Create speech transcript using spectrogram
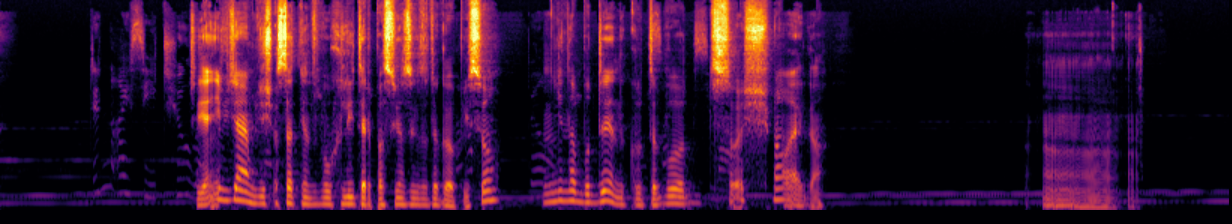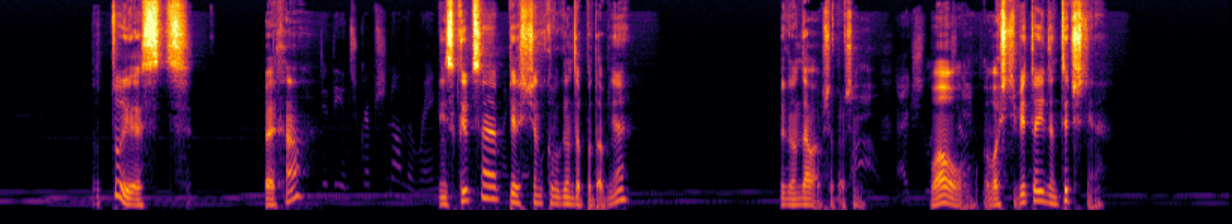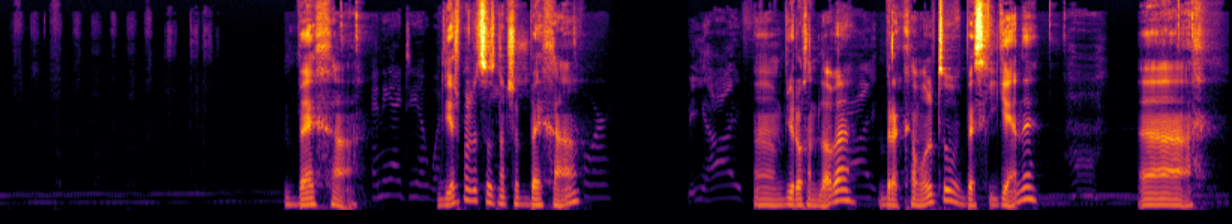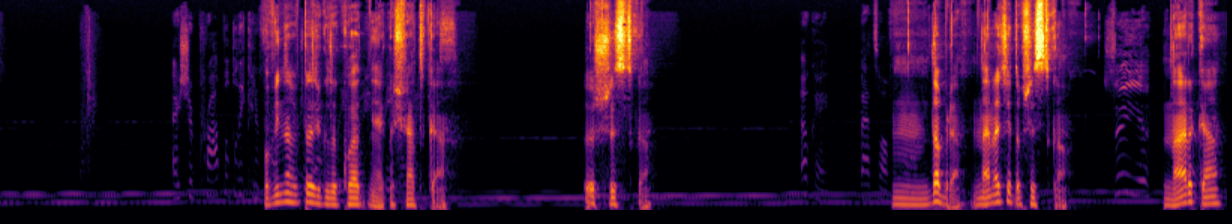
Czy ja nie widziałem gdzieś ostatnio dwóch liter pasujących do tego opisu? Nie na budynku, to było coś małego. To tu jest pecha? Inskrypcja pierścionku wygląda podobnie? Wyglądała, przepraszam. Wow, właściwie to identycznie. BH. Wiesz może co oznacza BH? Biuro handlowe? Brak hamulców? Bez higieny? A, powinna wypytać go dokładnie jako świadka. To już wszystko. Mm, dobra, na razie to wszystko. Narka.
